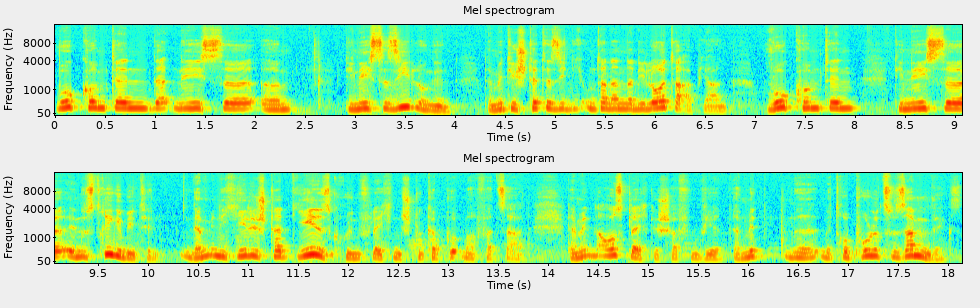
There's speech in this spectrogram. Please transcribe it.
Wo kommt denn das nächste, ähm, die nächste Siedlung hin, damit die Städte sich nicht untereinander die Leute abjagen. Wo kommt denn die nächste Industriegebiet hin? Damit nicht jede Stadt jedes Grünflächenstück kaputt macht, verzahnt. Damit ein Ausgleich geschaffen wird, damit eine Metropole zusammenwächst.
